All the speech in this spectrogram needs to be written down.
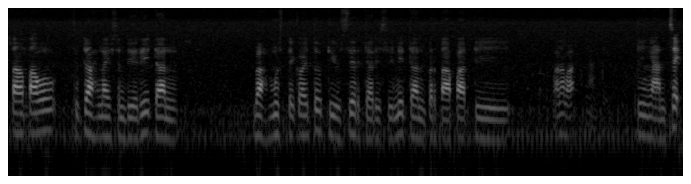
tahu-tahu sudah naik sendiri dan Mbah Mustiko itu diusir dari sini dan bertapa di mana Pak? Di Ngancik.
